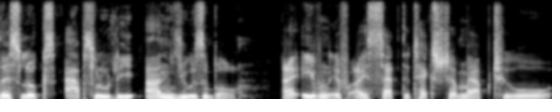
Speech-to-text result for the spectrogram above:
this looks absolutely unusable even if I set the texture map to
